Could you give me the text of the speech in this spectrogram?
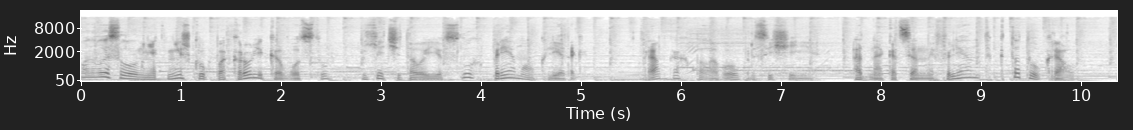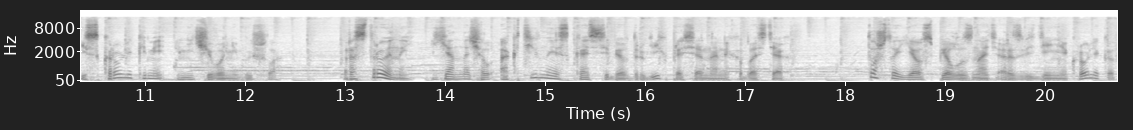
Он выслал мне книжку по кролиководству, я читал ее вслух прямо у клеток – в рамках полового просвещения. Однако ценный фолиант кто-то украл, и с кроликами ничего не вышло. Расстроенный, я начал активно искать себя в других профессиональных областях. То, что я успел узнать о разведении кроликов,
